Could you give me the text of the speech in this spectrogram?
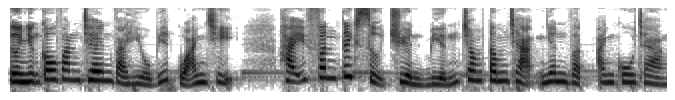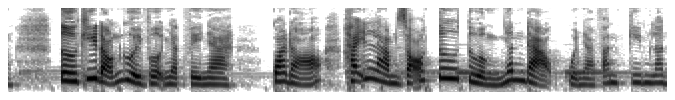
Từ những câu văn trên và hiểu biết của anh chị, hãy phân tích sự chuyển biến trong tâm trạng nhân vật anh cu chàng. Từ khi đón người vợ nhặt về nhà qua đó, hãy làm rõ tư tưởng nhân đạo của nhà văn Kim Lân.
